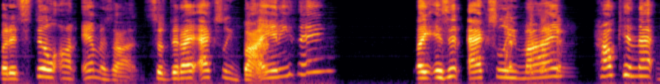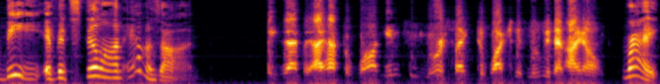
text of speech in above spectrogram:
but it's still on Amazon. So did I actually buy anything? Like, is it actually mine? How can that be if it's still on Amazon? Exactly. I have to log into your site to watch this movie that I own. Right.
